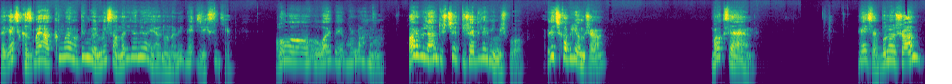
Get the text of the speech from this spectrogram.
Ya gerçi kızmaya hakkım var mı bilmiyorum. İnsanlar inanıyor yani ona. Ne, ne diyeceksin ki? Oo vay be vallahi mı? Harbi lan düşecek, düşebilir miymiş bu? De çıkabiliyormuş ha. Bak sen. Neyse bunun şu an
